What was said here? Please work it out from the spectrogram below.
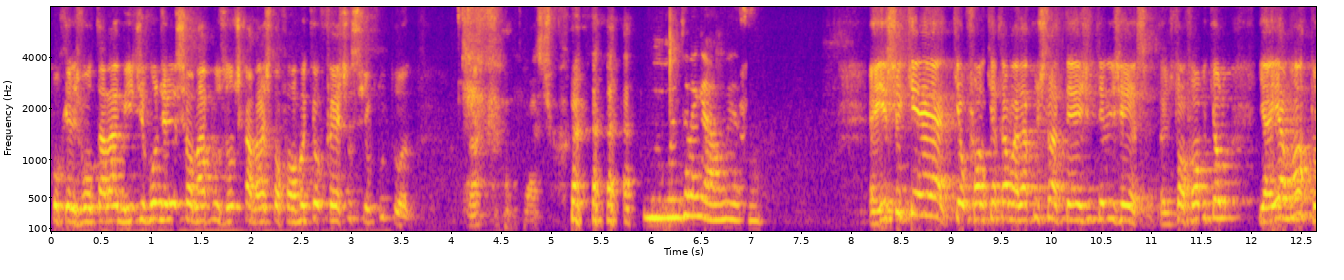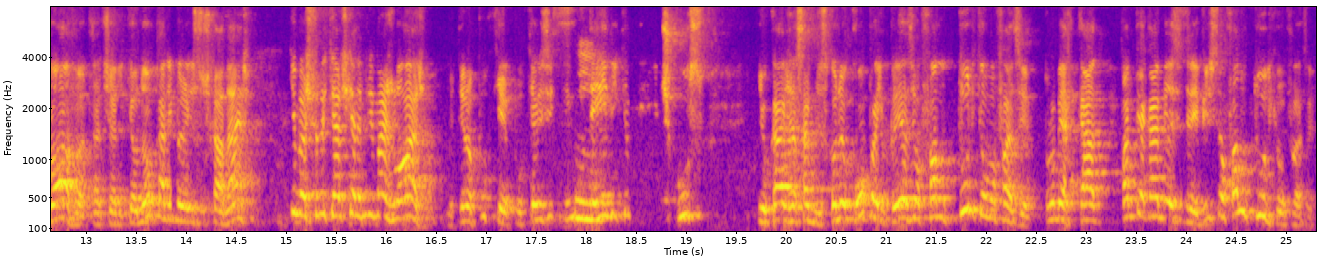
porque eles vão estar na mídia e vão direcionar para os outros canais de tal forma que eu feche o ciclo todo. Tá? Fantástico. Muito legal mesmo. É isso que, é, que eu falo que é trabalhar com estratégia e inteligência. Então, de tal forma que eu. E aí a maior prova, Tatiana, que eu não calibralizo os canais, que meus franqueados querem abrir mais loja. Entendeu? Por quê? Porque eles Sim. entendem que o discurso, e o cara já sabe disso, quando eu compro a empresa, eu falo tudo que eu vou fazer. Para o mercado, pode pegar minhas entrevistas, eu falo tudo que eu vou fazer.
